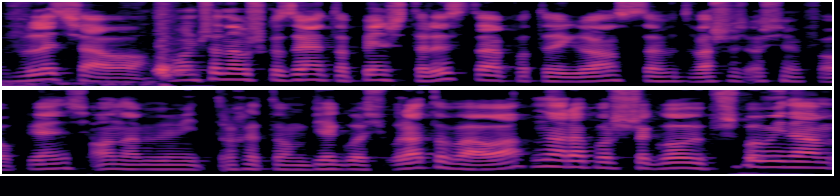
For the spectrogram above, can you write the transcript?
wleciało. Włączone uszkodzenie to 5400 po tej gąsce w 268 V5. Ona by mi trochę tą biegłość uratowała. Na raport szczegółowy przypominam,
